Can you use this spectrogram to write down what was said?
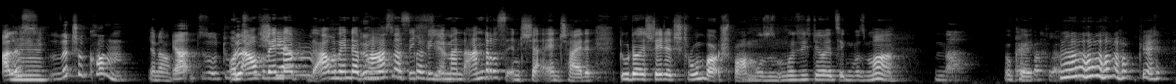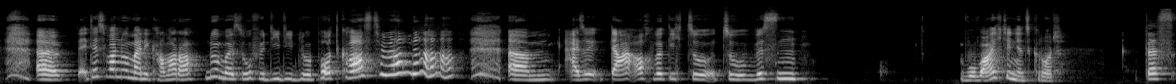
alles mhm. wird schon kommen. Genau. Ja, so, und auch wenn, der, auch wenn der Partner sich für jemand anderes entsche entscheidet, du, da steht jetzt Strom sparen, muss, muss ich da jetzt irgendwas machen? Na. Okay. okay. Äh, das war nur meine Kamera. Nur mal so für die, die nur Podcast hören. ähm, also da auch wirklich zu, zu wissen, wo war ich denn jetzt gerade? Dass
